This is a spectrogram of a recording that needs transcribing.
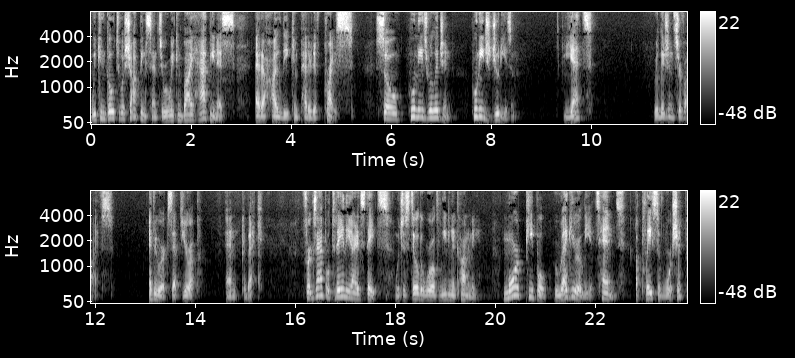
we can go to a shopping center where we can buy happiness at a highly competitive price. So, who needs religion? Who needs Judaism? Yet, religion survives. Everywhere except Europe and Quebec. For example, today in the United States, which is still the world's leading economy, more people regularly attend a place of worship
